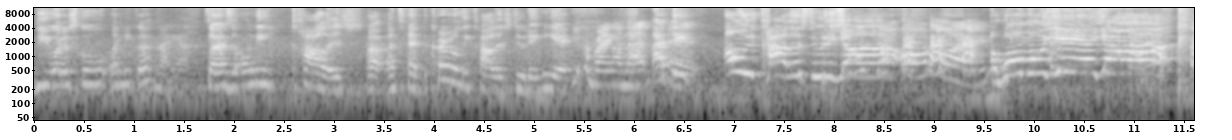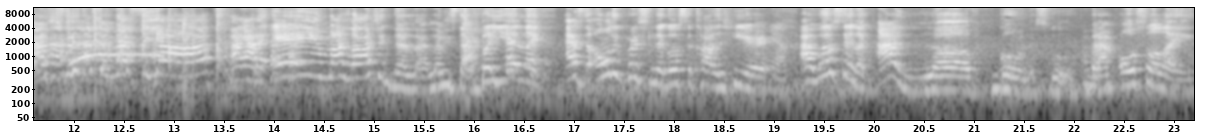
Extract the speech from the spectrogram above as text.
do you go to school, Anika? not yet. So as the only college uh, attend, currently college student here, You can brag on that. I think only college student, y'all. all. Uh, One more year, y'all. I just finished the semester, y'all. I got an A in my logic. No, let me stop. But yeah, like as the only person that goes to college here, Yeah. I will say like I love going to school, but Mhm. I'm also like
